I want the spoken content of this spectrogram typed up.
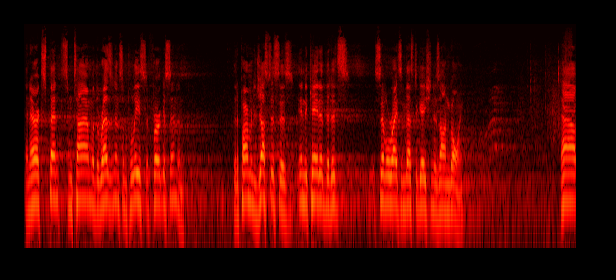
and Eric spent some time with the residents and police of Ferguson, and the Department of Justice has indicated that its civil rights investigation is ongoing. Now,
